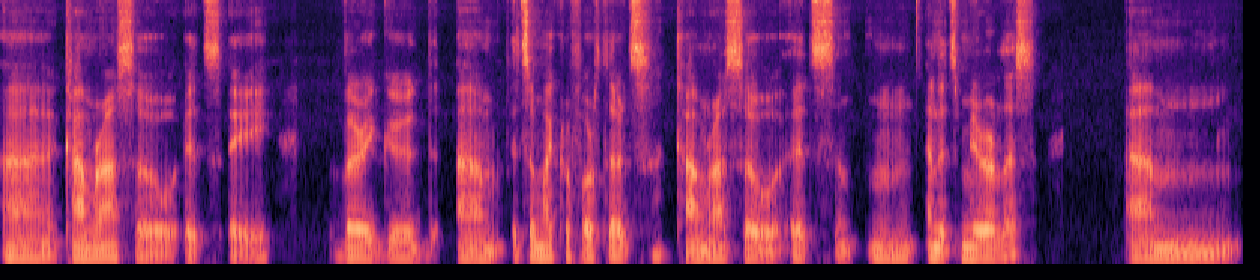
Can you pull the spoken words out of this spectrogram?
uh, camera. So it's a very good. Um, it's a micro four thirds camera, so it's um, and it's mirrorless. Um,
